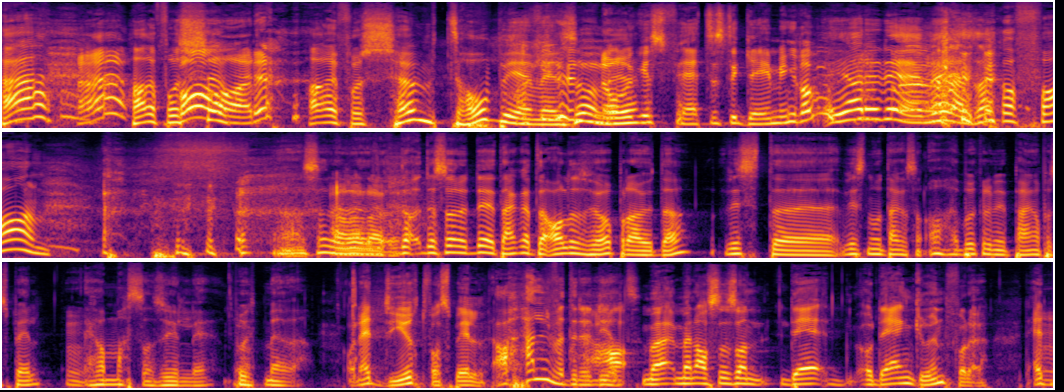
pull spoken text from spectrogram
Hæ? Har jeg forsømt, Bare! har jeg forsømt hobbyen min? Har Ikke du? Norges feteste gamingrom? Ja, det er det jeg mener. Så hva faen? Ja, så det, Ja, det det, det. det, det, så det jeg tenker til alle som hører på der ute. Hvis, uh, hvis noen tenker sånn Å, jeg bruker mye penger på spill. Mm. Jeg har mest sannsynlig brukt mer. Og det er dyrt for spill. Ja, helvete, det er dyrt. Ja, men, men altså sånn det, Og det er en grunn for det. Det er,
